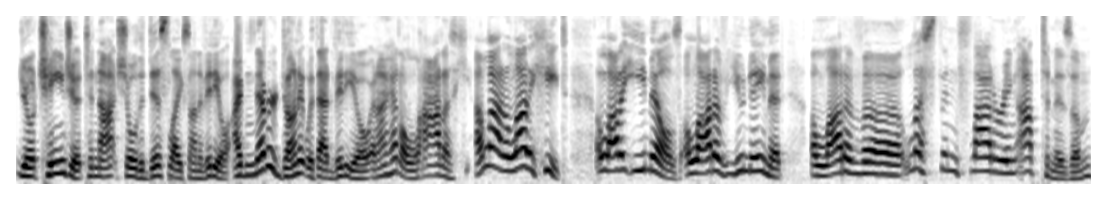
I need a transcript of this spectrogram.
you know change it to not show the dislikes on a video i've never done it with that video and i had a lot of a lot a lot of heat a lot of emails a lot of you name it a lot of uh, less than flattering optimism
